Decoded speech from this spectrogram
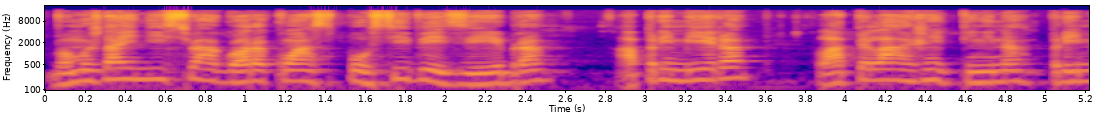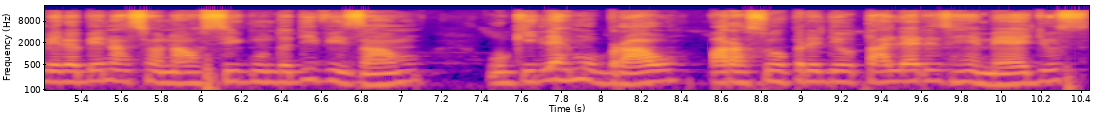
Vamos dar início agora com as possíveis zebra. A primeira, lá pela Argentina, primeira B Nacional, segunda divisão o Guilhermo Brau para surpreender o Talheres Remédios,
